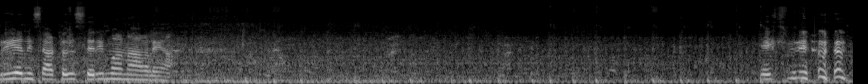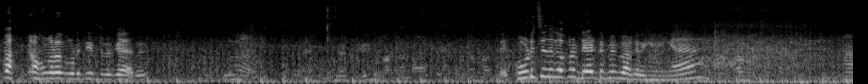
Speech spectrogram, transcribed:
பிரியாணி சாப்பிட்டது செரிமானம் ஆகலையாம். எக்ஸ்பீரியன்ஸ் பார்க்க அவங்கள குடிச்சிட்டு இருக்காரு. குடிச்சதுக்கப்புறம் டேட்டு போய் பார்க்குறீங்க நீங்கள் ஆ.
